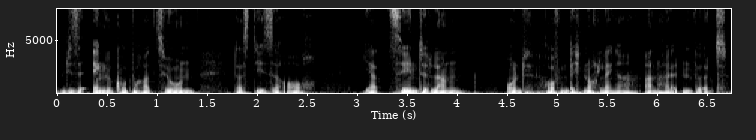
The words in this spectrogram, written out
und diese enge Kooperation, dass diese auch jahrzehntelang und hoffentlich noch länger anhalten wird.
